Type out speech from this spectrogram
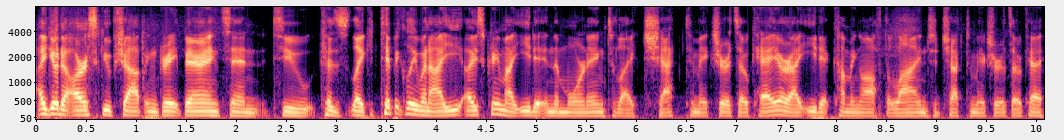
I go to our scoop shop in Great Barrington to because like typically when I eat ice cream, I eat it in the morning to like check to make sure it's okay, or I eat it coming off the line to check to make sure it's okay.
